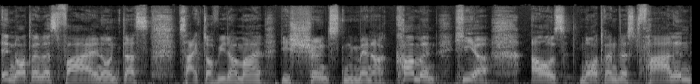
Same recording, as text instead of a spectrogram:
in Nordrhein-Westfalen und das zeigt doch wieder mal, die schönsten Männer kommen hier aus Nordrhein-Westfalen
